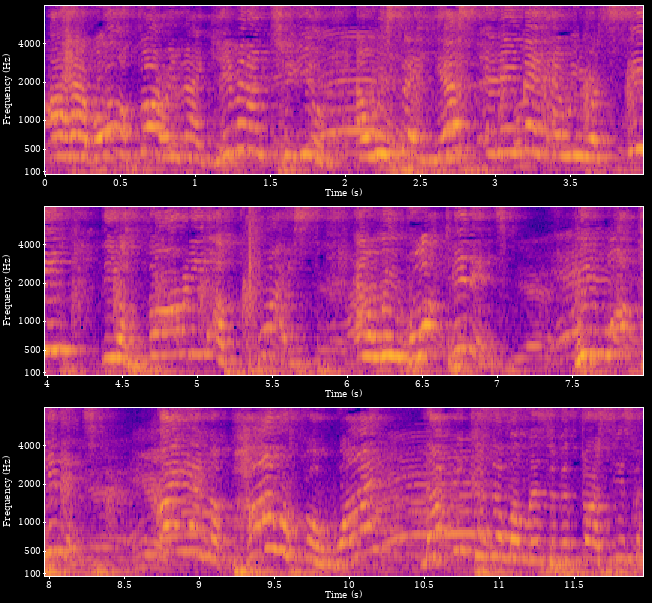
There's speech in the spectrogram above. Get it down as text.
I have all authority and I give it unto you. And we say yes and amen. And we receive the authority of Christ and we walk in it. We walk in it. I am a powerful. Why? Not because I'm Elizabeth Garcia,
